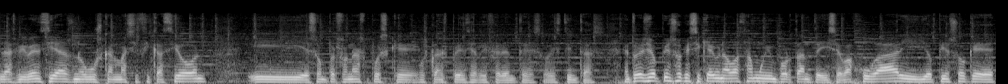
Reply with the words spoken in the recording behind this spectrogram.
las vivencias, no buscan masificación y son personas pues que buscan experiencias diferentes o distintas. Entonces yo pienso que sí que hay una baza muy importante y se va a jugar y yo pienso que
